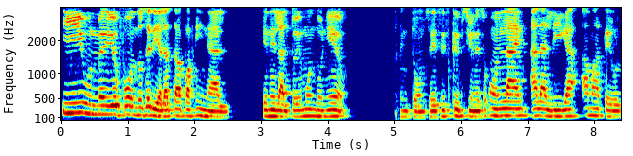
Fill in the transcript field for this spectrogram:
y un medio fondo sería la etapa final en el Alto de Mondoñedo. Entonces, inscripciones online a la Liga Amateur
